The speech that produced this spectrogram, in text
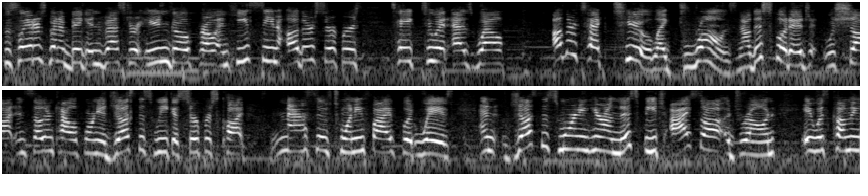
So Slater's been a big investor in GoPro, and he's seen other surfers take to it as well other tech too, like drones. Now, this footage was shot in Southern California just this week as surfers caught massive 25 foot waves. And just this morning here on this beach, I saw a drone. It was coming,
